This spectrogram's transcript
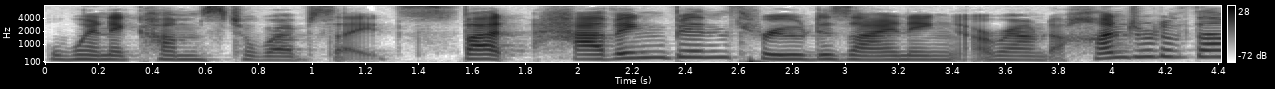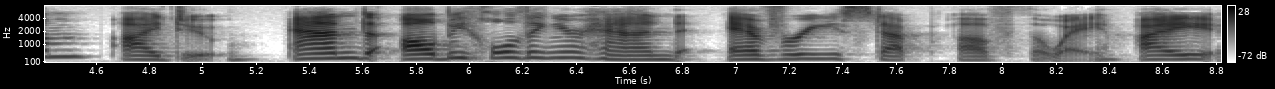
when it comes to websites, but having been through designing around 100 of them, I do. And I'll be holding your hand every step of the way. I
